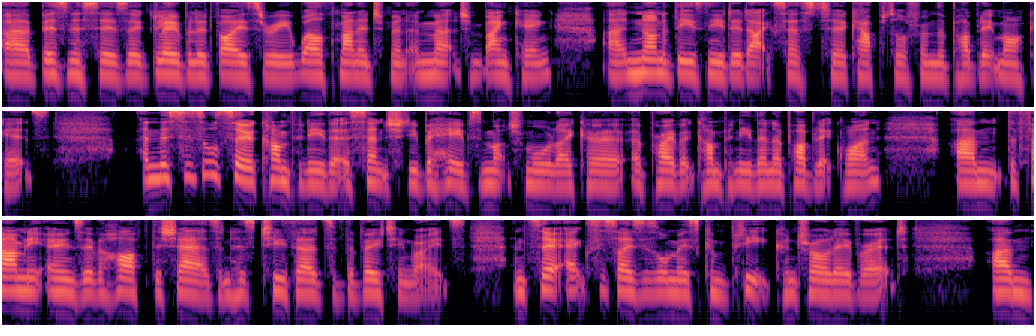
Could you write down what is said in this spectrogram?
uh, businesses a global advisory, wealth management, and merchant banking. Uh, none of these needed access to capital from the public markets. And this is also a company that essentially behaves much more like a, a private company than a public one. Um, the family owns over half the shares and has two thirds of the voting rights, and so exercises almost complete control over it um,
